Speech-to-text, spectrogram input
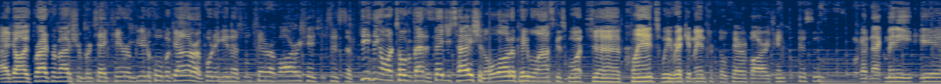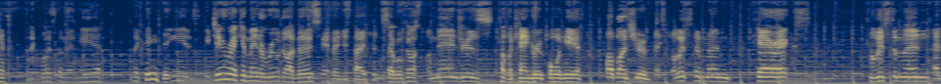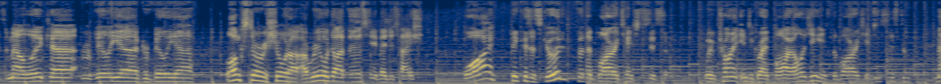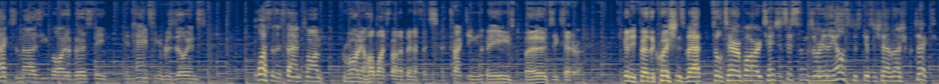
Hey guys, Brad from Ocean Protect here in beautiful Bargara, putting in a bioretention system. Key thing I want to talk about is vegetation. A lot of people ask us what uh, plants we recommend for Filterra retention systems. We've got Mac Mini here, the Callistemon here. The key thing is we do recommend a real diversity of vegetation. So we've got Lomandras, a couple of kangaroo paw here, a whole bunch of Callistemon, Carex, Callistemon, that's Melaleuca, Grevillea, Grevillea, Long story short, a, real diversity of vegetation. Why? Because it's good for the bioretention system. We're trying to integrate biology into the bioretention system, maximizing biodiversity, enhancing resilience, plus at the same time providing a whole bunch of other benefits, attracting bees, birds, etc. If you've got any further questions about Filterra bioretention systems or anything else, just give us a shout at Ocean Protect.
